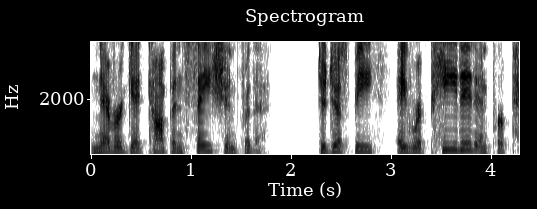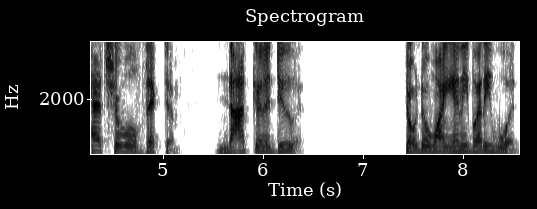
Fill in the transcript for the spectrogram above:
never get compensation for that, to just be a repeated and perpetual victim. Not going to do it. Don't know why anybody would.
